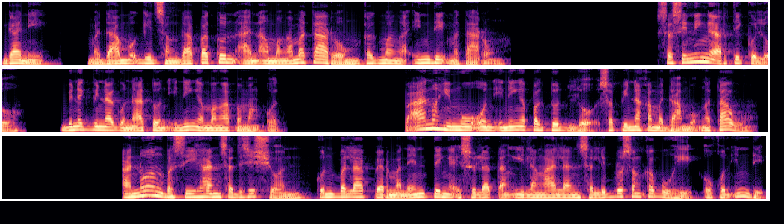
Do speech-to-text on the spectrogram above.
Gani, madamo gid sang dapat tun-an ang mga matarong kag mga indi matarong. Sa sining nga artikulo, binagbinago naton ini nga mga pamangkot. Paano himuon ini nga pagtudlo sa pinakamadamo nga tawo? Ano ang basihan sa desisyon kung bala permanente nga isulat ang ilang ngalan sa libro sang kabuhi o kung hindi?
